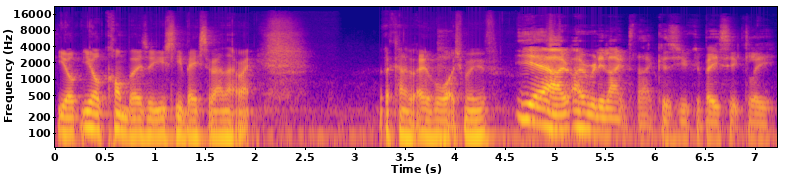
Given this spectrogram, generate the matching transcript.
Your your combos are usually based around that, right? The kind of Overwatch move. Yeah, I, I really liked that because you could basically.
